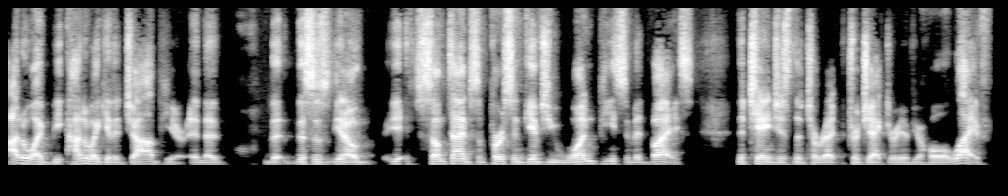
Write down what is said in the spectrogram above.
how do i be how do i get a job here? And the, the this is you know sometimes a person gives you one piece of advice that changes the tra- trajectory of your whole life.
